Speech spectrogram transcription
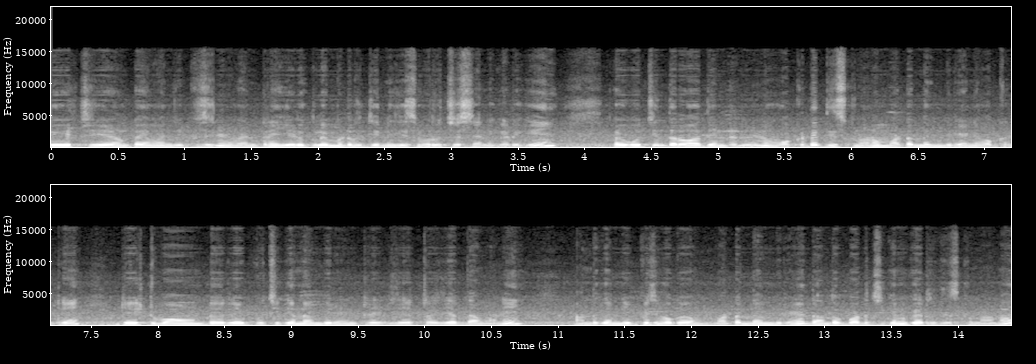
వేస్ట్ చేయడం టైం అని చెప్పేసి నేను వెంటనే ఏడు కిలోమీటర్లు జర్నీ చేసి మరి వచ్చేసాను ఇక్కడికి. ఇక్కడికి వచ్చిన తర్వాత ఏంటంటే నేను ఒకటే తీసుకున్నాను. మటన్ దమ్ బిర్యానీ ఒకటే టేస్ట్ బాగుంటే రేపు chicken dum biryani try try చేద్దామని. అందుకని చెప్పేసి ఒక మటన్ దమ్ బిర్యానీ దాంతోపాటు చికెన్ కర్రీ తీసుకున్నాను.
